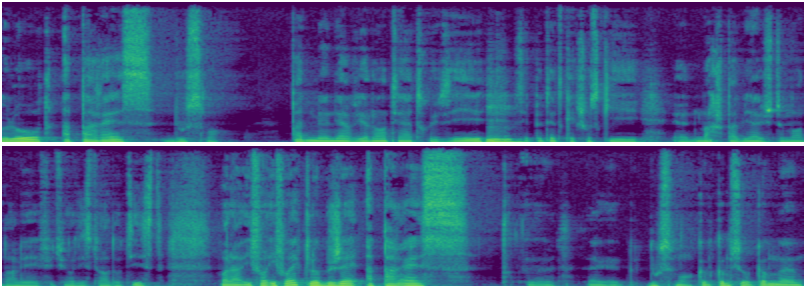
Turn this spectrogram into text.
que l'autre apparaisse doucement. Pas de manière violente et intrusive. Mhm. C'est peut-être quelque chose qui euh, ne marche pas bien justement dans les futures histoires d'autistes. Voilà, il, faut, il faudrait que l'objet apparaisse doucement, comme comme sur, comme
